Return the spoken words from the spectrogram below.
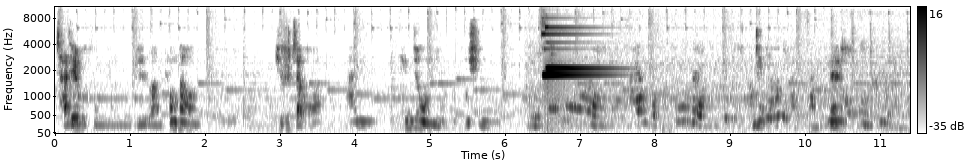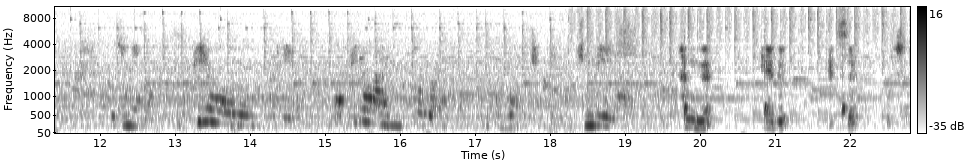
자재 부서는 일반 평상 그 기술자가 아닌 행정 업무를 보시는 세부의 사용법 프로그램들이 여러 개가 있잖아요. 네. 그 중에서 필요하게 꼭 필요한 프로그램 뭐 준비를 한유에 헤드, 엑셀, 포토샵.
